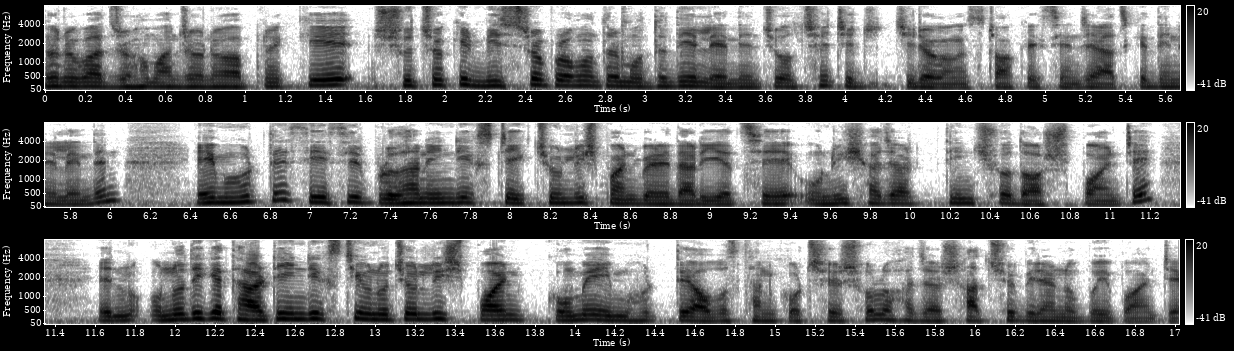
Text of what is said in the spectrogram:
ধন্যবাদ রহমান রনু আপনাকে সূচকের মিশ্র প্রবণতার মধ্য দিয়ে লেনদেন চলছে চিটাগং স্টক এক্সচেঞ্জের আজকে দিনে লেনদেন। এই মুহূর্তে সিএসির প্রধান ইন্ডেক্সটি একচল্লিশ পয়েন্ট বেড়ে দাঁড়িয়েছে উনিশ হাজার তিনশো দশ পয়েন্টে। অন্যদিকে থার্টি ইন্ডেক্সটি উনচল্লিশ পয়েন্ট কমে এই মুহূর্তে অবস্থান করছে ষোলো হাজার সাতশো বিরানব্বই পয়েন্টে।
